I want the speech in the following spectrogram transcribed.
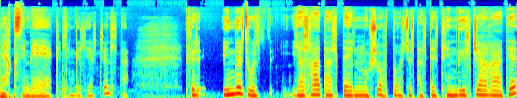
Яг гис юм бэ гэл ингээл ярьж байна л та. Тэгэхээр энэ дээр зүгээр ялгаа тал дээр нь өшөө утга учир тал дээр тэмдэглэж байгаа те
